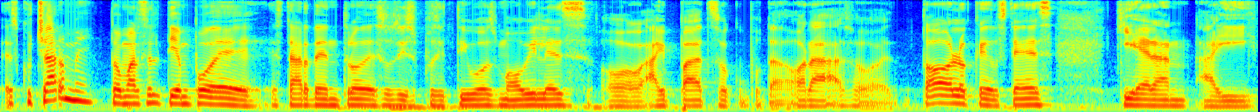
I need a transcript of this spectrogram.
escucharme, tomarse el tiempo de estar dentro de sus dispositivos móviles o iPads o computadoras o todo lo que ustedes quieran ahí.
